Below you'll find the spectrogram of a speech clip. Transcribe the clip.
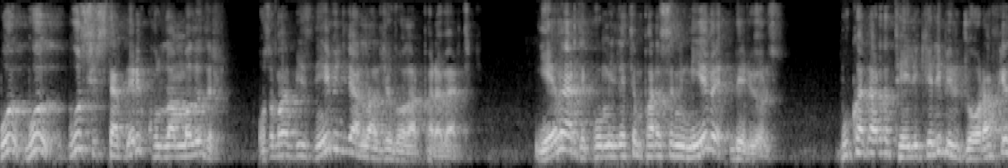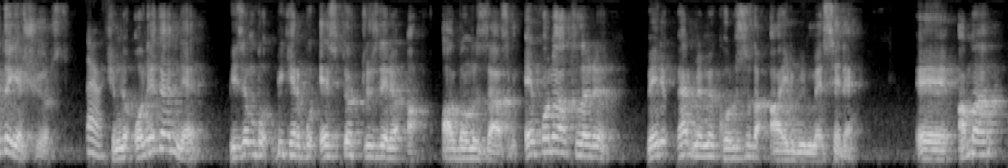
Bu, bu, bu sistemleri kullanmalıdır. O zaman biz niye milyarlarca dolar para verdik? Niye verdik? Bu milletin parasını niye ve- veriyoruz? Bu kadar da tehlikeli bir coğrafyada yaşıyoruz. Evet. Şimdi o nedenle bizim bu bir kere bu S-400'leri a- almamız lazım. F-16'ları verip vermeme konusu da ayrı bir mesele. Ee, ama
